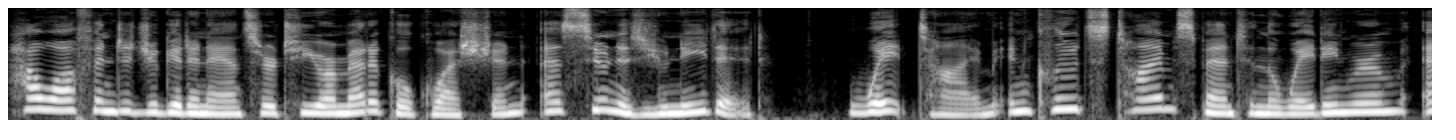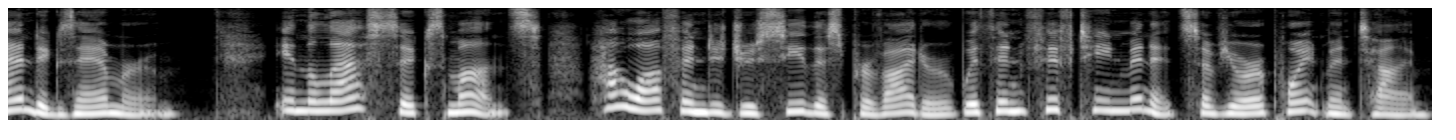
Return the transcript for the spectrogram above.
how often did you get an answer to your medical question as soon as you needed? Wait time includes time spent in the waiting room and exam room. In the last six months, how often did you see this provider within 15 minutes of your appointment time?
